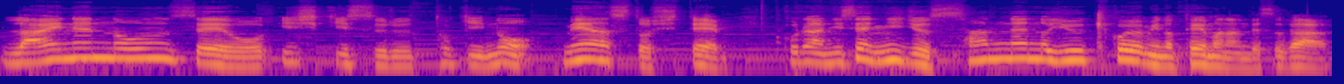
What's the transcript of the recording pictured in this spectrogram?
う来年の運勢を意識する時の目安として、これは2023年の有機暦のテーマなんですが、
